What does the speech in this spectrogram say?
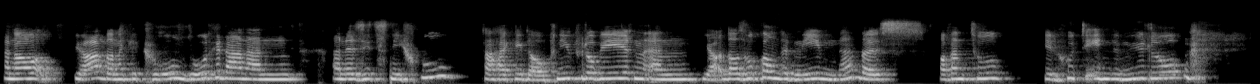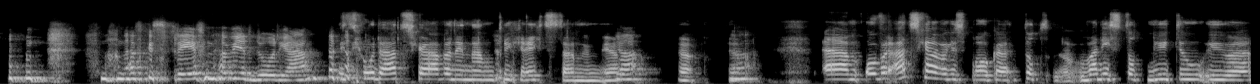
En dan, ja, dan heb ik gewoon doorgedaan en, en is iets niet goed, dan ga ik dat opnieuw proberen. En ja, dat is ook ondernemen. Hè. Dat is af en toe keer goed in de muur lopen. dan even wrijven en weer doorgaan. Is goed uitschuiven en dan terug recht staan. Ja. Ja, Ja. Ehm, over uitschuiven gesproken, tot, wat is tot nu toe uw eh,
